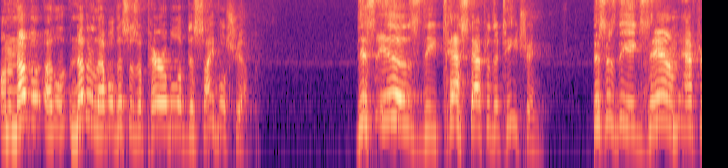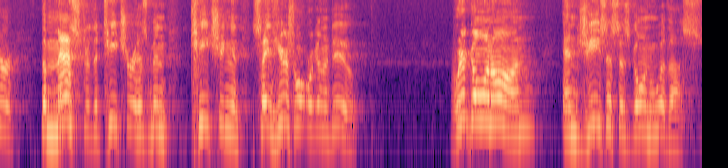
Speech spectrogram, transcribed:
On another, another level, this is a parable of discipleship. This is the test after the teaching. This is the exam after the master, the teacher, has been teaching and saying, here's what we're going to do. We're going on, and Jesus is going with us.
